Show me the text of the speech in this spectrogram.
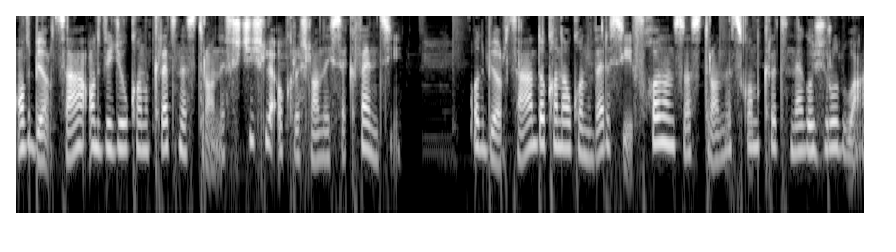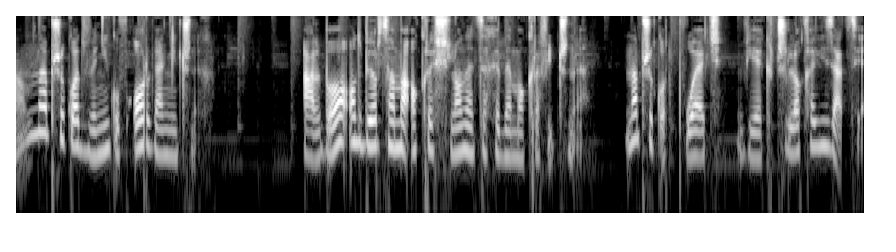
Odbiorca odwiedził konkretne strony w ściśle określonej sekwencji. Odbiorca dokonał konwersji wchodząc na stronę z konkretnego źródła, np. wyników organicznych. Albo odbiorca ma określone cechy demograficzne, np. płeć, wiek czy lokalizację.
